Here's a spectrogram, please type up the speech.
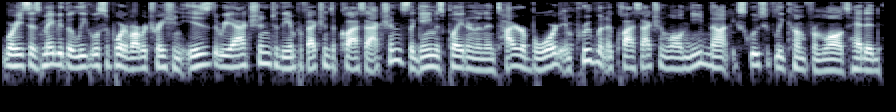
where he says maybe the legal support of arbitration is the reaction to the imperfections of class actions. The game is played on an entire board. Improvement of class action law need not exclusively come from laws headed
